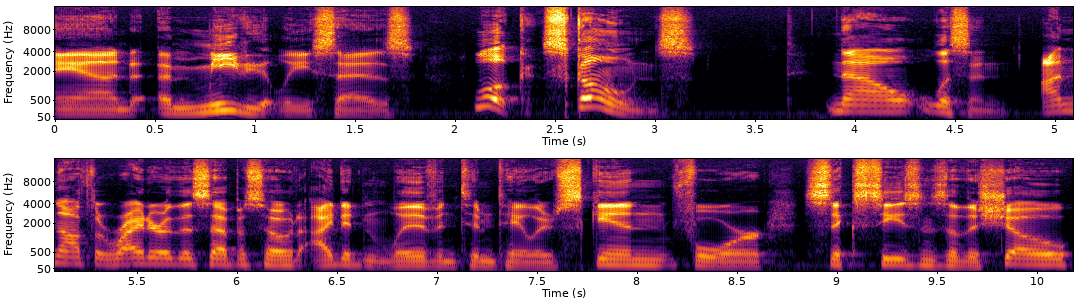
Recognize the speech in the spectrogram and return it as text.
and immediately says, Look, scones. Now, listen, I'm not the writer of this episode. I didn't live in Tim Taylor's skin for six seasons of the show.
